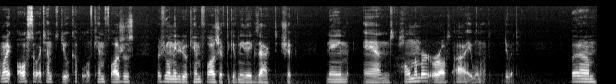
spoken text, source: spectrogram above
I might also attempt to do a couple of camouflages, but if you want me to do a camouflage, you have to give me the exact ship name and hull number, or else I will not do it. But, um,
